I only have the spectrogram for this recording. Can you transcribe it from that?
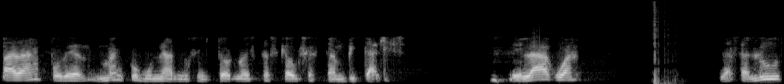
para poder mancomunarnos en torno a estas causas tan vitales. El agua, la salud,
